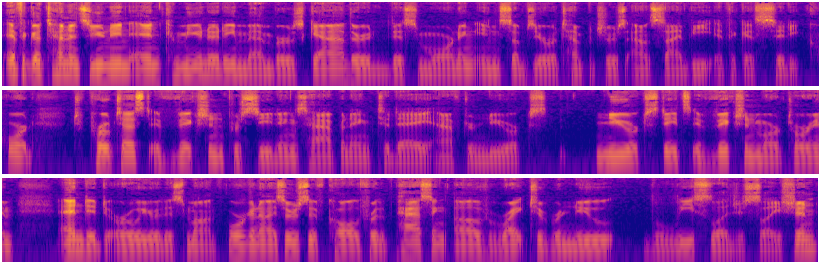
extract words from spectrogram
Ithaca Tenants Union and community members gathered this morning in sub zero temperatures outside the Ithaca City Court to protest eviction proceedings happening today after New York's New York State's eviction moratorium ended earlier this month. Organizers have called for the passing of right to renew the lease legislation,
